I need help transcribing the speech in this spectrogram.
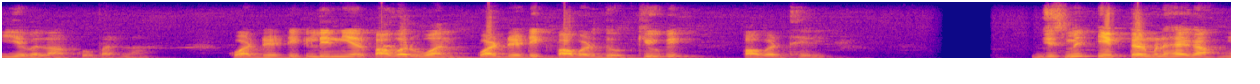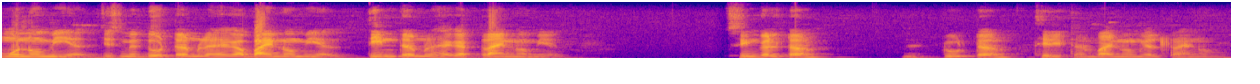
ये वाला आपको पढ़ना है। Quadratic linear power one quadratic power दो क्यूबिक पावर थ्री जिसमें एक टर्म रहेगा मोनोमियल जिसमें दो टर्म रहेगा बाइनोमियल तीन टर्म रहेगा trinomial single term two term three term binomial trinomial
